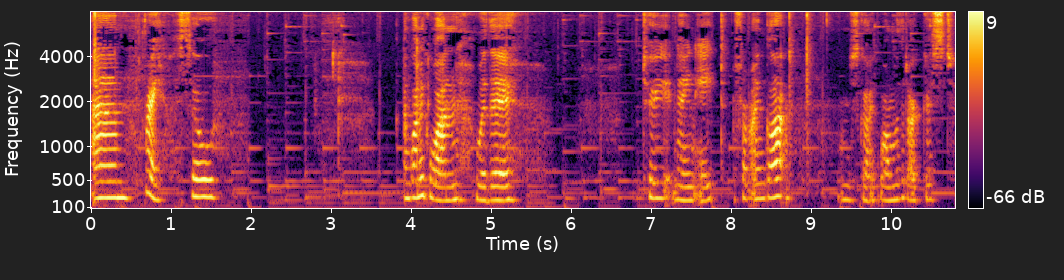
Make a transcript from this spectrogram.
Um, right, so I'm to go on with a 298 from Inglot. I'm just going to go on with the darkest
